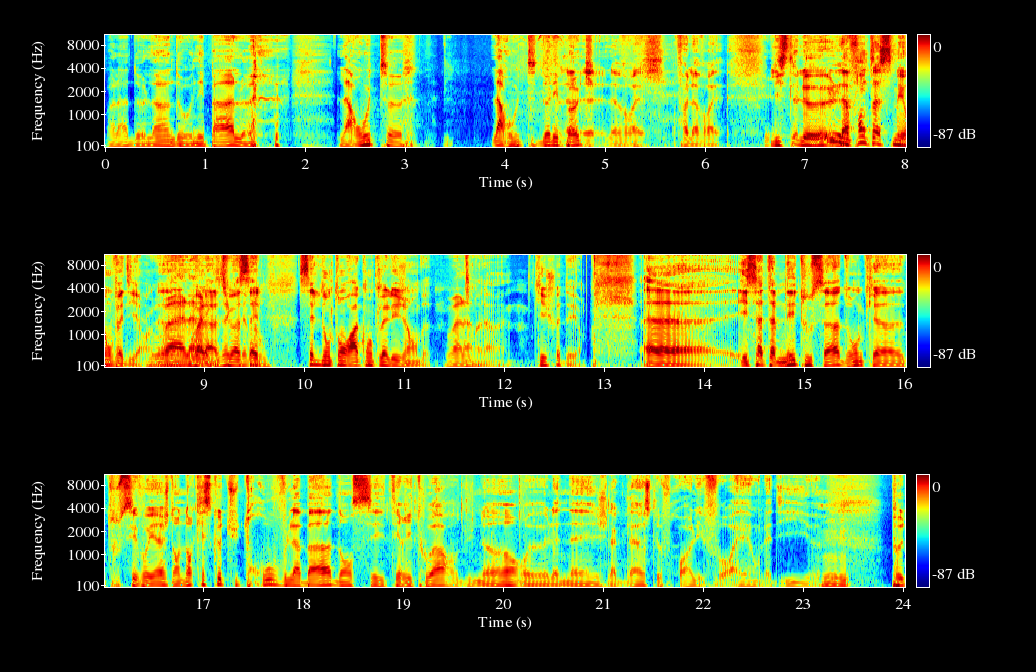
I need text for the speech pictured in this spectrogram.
voilà, de l'Inde au Népal, la route, euh, la route de l'époque. La, la- vraie, enfin la vraie, le- la fantasmée, on va dire. Voilà, tu vois celle, dont on raconte la légende. Voilà. Voilà, ouais. Qui est chouette d'ailleurs. Euh, et ça t'a amené tout ça, donc à tous ces voyages dans le Nord. Qu'est-ce que tu trouves là-bas, dans ces territoires du Nord euh, La neige, la glace, le froid, les forêts, on l'a dit. euh, Mhm. Peu,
